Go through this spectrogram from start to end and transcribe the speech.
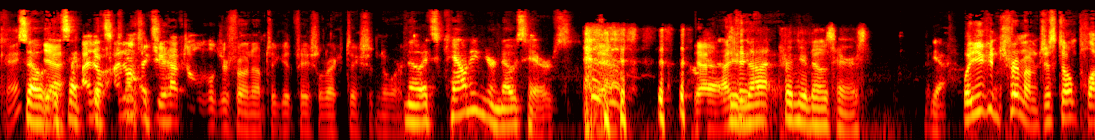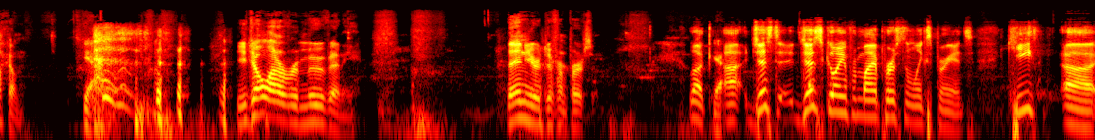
Okay. So Yeah, it's like I don't. it's I don't think you have to hold your phone up to get facial recognition to work. no, it's counting your nose hairs. Yeah, yeah. I Do think, not trim your nose hairs. Yeah. Well, you can trim them, just don't pluck them. Yeah. You don't want to remove any. Then you're a different person. Look, Yeah. uh, just just going from my personal experience, Keith uh,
